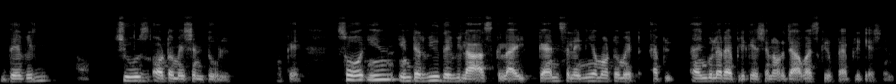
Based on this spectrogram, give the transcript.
They will choose automation tool. Okay. So in interview, they will ask like, can Selenium automate Angular application or JavaScript application?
